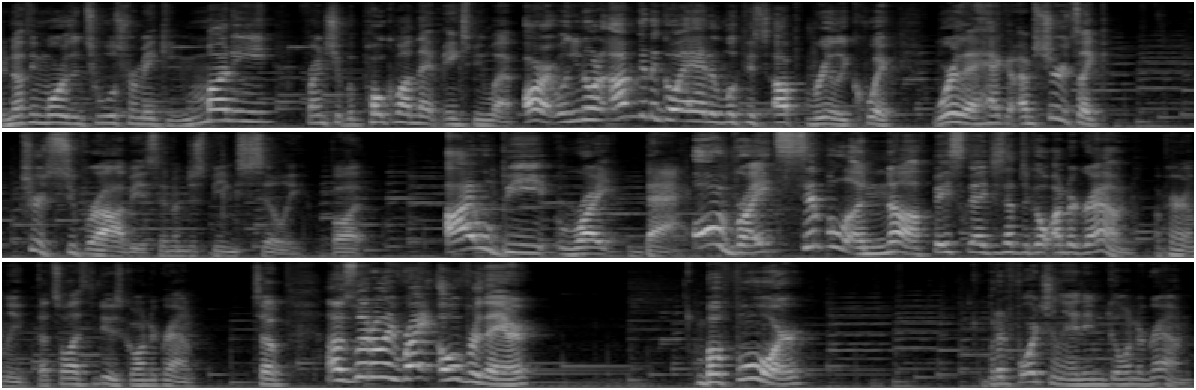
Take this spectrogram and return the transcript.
They're nothing more than tools for making money. Friendship with Pokemon, that makes me laugh. All right, well, you know what? I'm going to go ahead and look this up really quick. Where the heck... I'm sure it's like... I'm sure it's super obvious and I'm just being silly, but... I will be right back. All right, simple enough. Basically, I just have to go underground, apparently. That's all I have to do is go underground. So, I was literally right over there before, but unfortunately, I didn't go underground.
